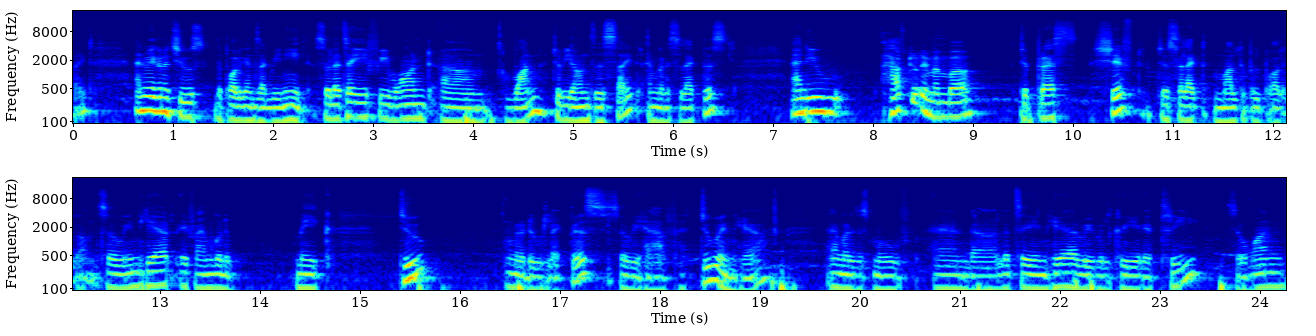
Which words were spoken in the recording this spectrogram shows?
right? And we're going to choose the polygons that we need. So let's say if we want um, one to be on this side, I'm going to select this. And you have to remember to press shift to select multiple polygons. So in here, if I'm going to make two, I'm going to do it like this. So we have two in here. I'm going to just move and uh, let's say in here we will create a three. So one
